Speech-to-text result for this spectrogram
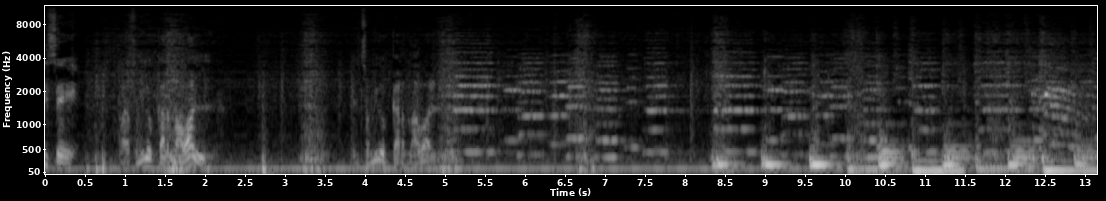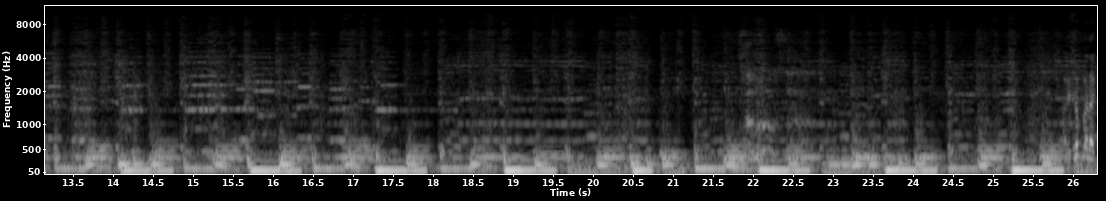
Dice para sonido carnaval. El sonido carnaval. Ahí está para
